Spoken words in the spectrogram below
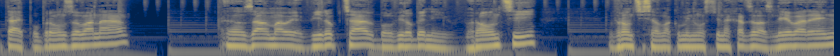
tá je pobronzovaná. E, zaujímavý výrobca, bol vyrobený v Hronci. V Hronci sa ako minulosti nachádzala zlievareň,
